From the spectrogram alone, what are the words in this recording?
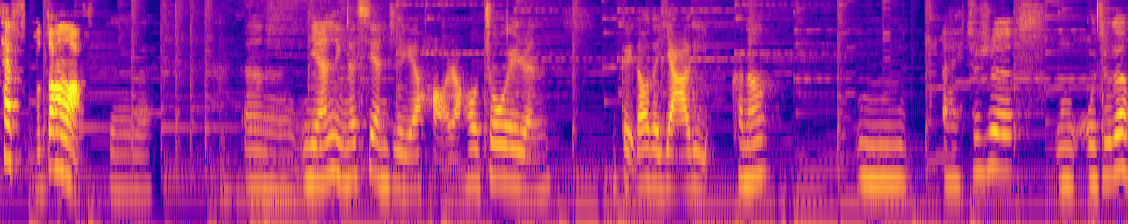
太浮躁了。对对对，嗯，年龄的限制也好，然后周围人给到的压力，可能，嗯，哎，就是，嗯，我觉得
